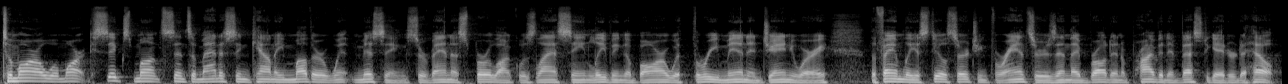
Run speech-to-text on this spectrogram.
Tomorrow will mark six months since a Madison County mother went missing. Savannah Spurlock was last seen leaving a bar with three men in January. The family is still searching for answers and they brought in a private investigator to help.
